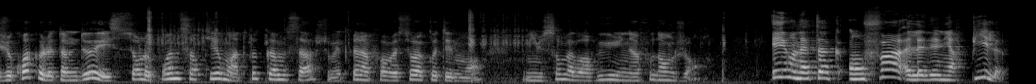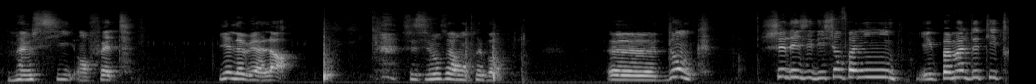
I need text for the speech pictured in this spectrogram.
je crois que le tome 2 est sur le point de sortir ou un truc comme ça. Je te mettrai l'information à côté de moi. Mais il me semble avoir vu une info dans le genre. Et on attaque enfin la dernière pile, même si en fait, il y en avait à là. Sinon ça rentrait pas. Euh, donc, chez les éditions Panini. Il y a eu pas mal de titres.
